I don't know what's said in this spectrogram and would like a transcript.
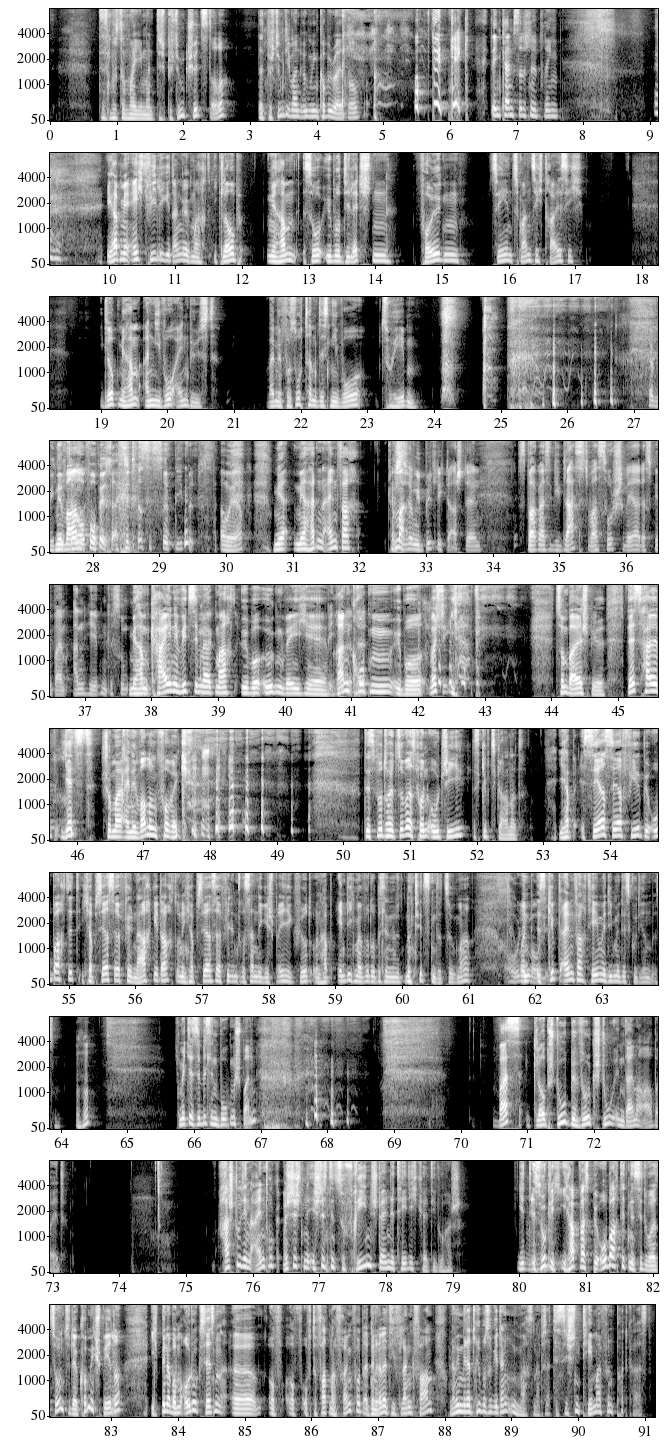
das muss doch mal jemand, das ist bestimmt geschützt, oder? Da hat bestimmt jemand irgendwie ein Copyright drauf. Auf den Gag. Den kannst du das nicht bringen. Ich habe mir echt viele Gedanken gemacht. Ich glaube, wir haben so über die letzten Folgen 10, 20, 30, ich glaube, wir haben an Niveau einbüßt, weil wir versucht haben, das Niveau zu heben. Ich habe mich Wir nicht waren- darauf vorbereitet, dass es so liebelt. Aber ja, Wir, wir hatten einfach, kannst du das irgendwie bildlich darstellen? Es war quasi, die Last war so schwer, dass wir beim Anheben gesunken wir haben keine Witze mehr gemacht über irgendwelche Randgruppen, über, weißt du, ja, zum Beispiel. Deshalb jetzt schon mal eine Warnung vorweg. Das wird heute sowas von OG, das gibt's gar nicht. Ich habe sehr, sehr viel beobachtet, ich habe sehr, sehr viel nachgedacht und ich habe sehr, sehr viel interessante Gespräche geführt und habe endlich mal wieder ein bisschen Notizen dazu gemacht. Holy und moly. es gibt einfach Themen, die wir diskutieren müssen. Mhm. Ich möchte jetzt ein bisschen Bogen spannen. Was glaubst du, bewirkst du in deiner Arbeit? Hast du den Eindruck, ist eine- ist das eine zufriedenstellende Tätigkeit, die du hast? Ist wirklich, ich habe was beobachtet, eine Situation, zu der komme ich später. Ich bin aber im Auto gesessen äh, auf, auf, auf der Fahrt nach Frankfurt, ich bin relativ lang gefahren und habe mir darüber so Gedanken gemacht und habe gesagt, das ist ein Thema für einen Podcast.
